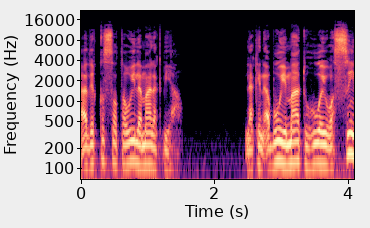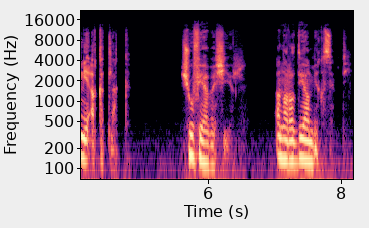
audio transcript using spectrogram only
هذه قصة طويلة مالك بيها. لكن أبوي مات وهو يوصيني أقتلك. شوف يا بشير أنا رضيان بقسمتي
